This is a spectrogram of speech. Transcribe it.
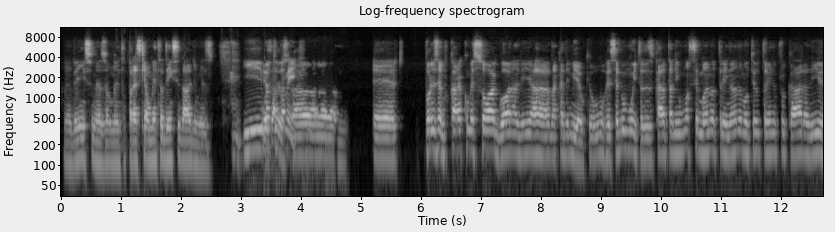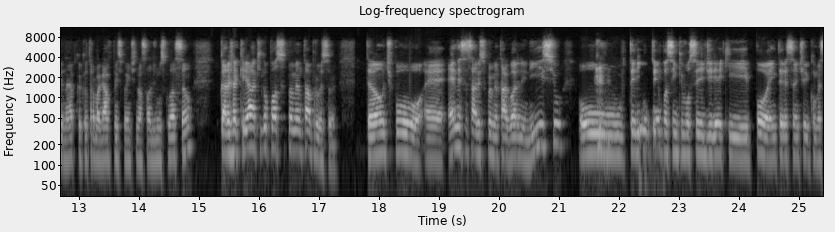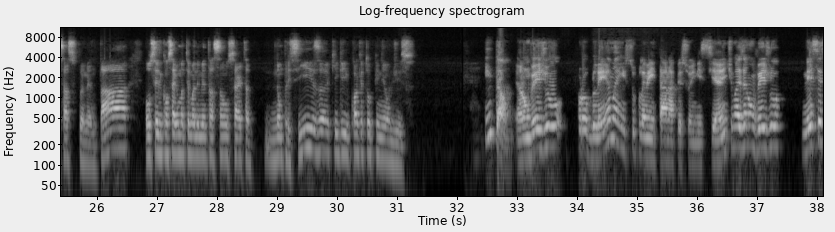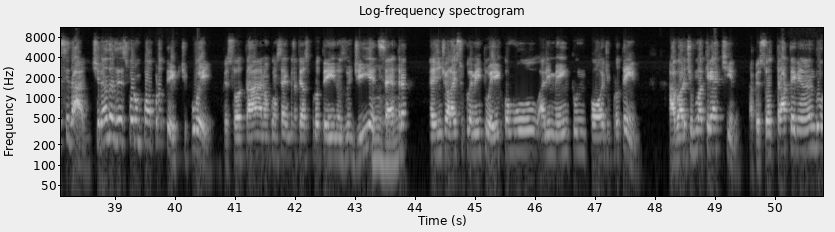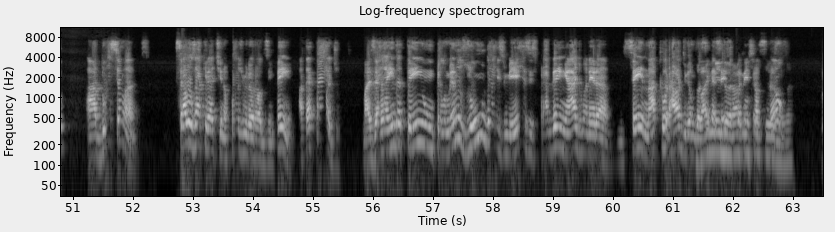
É bem isso mesmo, aumenta, parece que aumenta a densidade mesmo. E, Matheus, uh, é, por exemplo, o cara começou agora ali a, na academia, o que eu recebo muito. Às vezes o cara tá ali uma semana treinando, eu montei o treino pro cara ali, na época que eu trabalhava principalmente na sala de musculação. O cara já queria, ah, o que, que eu posso suplementar, professor? Então, tipo, é, é necessário suplementar agora no início? Ou teria um tempo assim que você diria que, pô, é interessante começar a suplementar? Ou se ele consegue manter uma alimentação certa, não precisa? Que, que, qual que é a tua opinião disso? Então, eu não vejo problema em suplementar na pessoa iniciante, mas eu não vejo necessidade. Tirando às vezes for um pó proteico, tipo whey. A pessoa tá, não consegue bater as proteínas do dia, uhum. etc. a gente vai lá e suplementa o whey como alimento em pó de proteína. Agora, tipo uma creatina. A pessoa está treinando há duas semanas. Se ela usar creatina, pode melhorar o desempenho? Até pode. Mas ela ainda tem um, pelo menos um, dois meses para ganhar de maneira sem natural, digamos vai assim, né? sem suplementação. Né?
